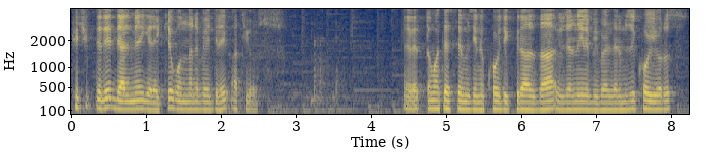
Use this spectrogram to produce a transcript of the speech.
küçükleri delmeye gerek yok. Onları böyle direkt atıyoruz. Evet domateslerimizi yine koyduk biraz daha. Üzerine yine biberlerimizi koyuyoruz.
